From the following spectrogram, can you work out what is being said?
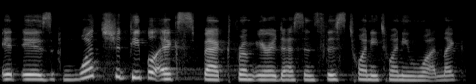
it is what should people expect from Iridescence this 2021? Like,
